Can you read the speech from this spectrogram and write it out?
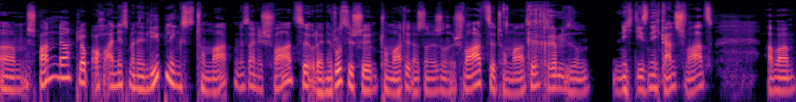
ähm, spannender. Ich glaube auch eines meiner Lieblingstomaten ist eine schwarze oder eine russische Tomate, das ist so eine, so eine schwarze Tomate. Krim. Die, so, nicht, die ist nicht ganz schwarz, aber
